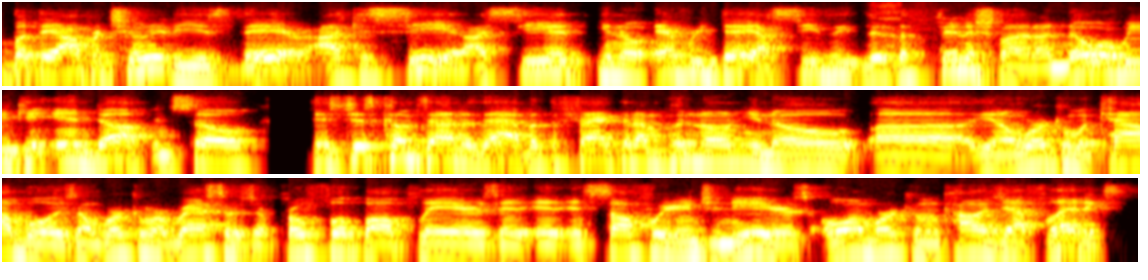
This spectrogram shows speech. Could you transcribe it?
But the opportunity is there. I can see it. I see it, you know, every day. I see the, the, the finish line. I know where we can end up. And so it just comes down to that. But the fact that I'm putting on, you know, uh, you know, working with cowboys, I'm working with wrestlers or pro football players and, and, and software engineers, or I'm working with college athletics.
